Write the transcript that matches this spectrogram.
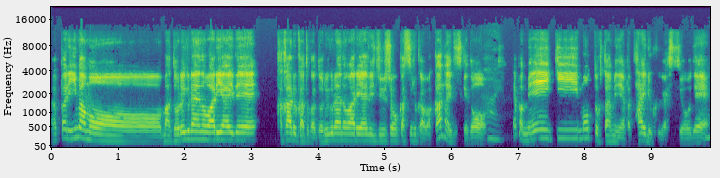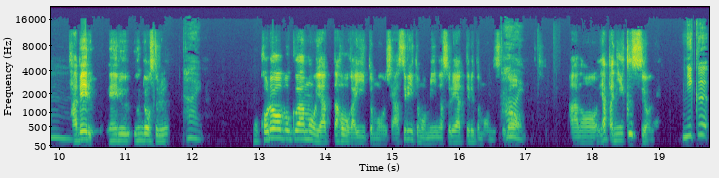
やっぱり今も、まあどれぐらいの割合でかかるかとか、どれぐらいの割合で重症化するかわかんないですけど、はい、やっぱ免疫持っとくためにやっぱ体力が必要で、うん、食べる、寝る、運動する。はい、これを僕はもうやった方がいいと思うし、アスリートもみんなそれやってると思うんですけど、はい、あの、やっぱ肉っすよね。肉。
